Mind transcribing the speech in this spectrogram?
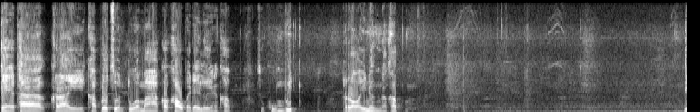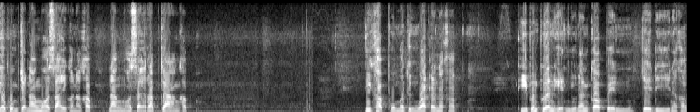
แต่ถ้าใครขับรถส่วนตัวมาก็เข้าไปได้เลยนะครับ สุขุมวิทร้อยหนึ่งนะครับ เดี๋ยวผมจะนั่งมอไซค์ก่อนนะครับ นั่งมอไซค์รับจ้างครับ นี่ครับผมมาถึงวัดแล้วนะครับ ที่เพื่อนๆเห็นอยู่นั่นก็เป็นเจดีนะครับ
